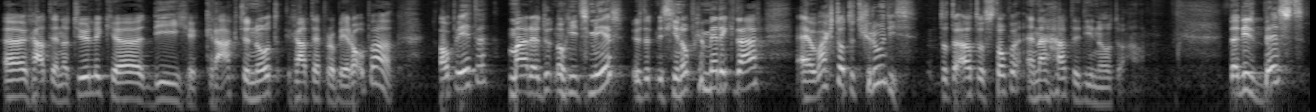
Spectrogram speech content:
eh, gaat hij natuurlijk eh, die gekraakte noot gaat hij proberen op, opeten. Maar hij doet nog iets meer. U hebt het misschien opgemerkt daar. Hij wacht tot het groen is tot de auto stoppen en dan gaat hij die auto halen. Dat is best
